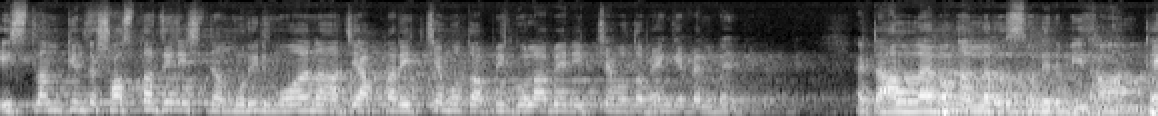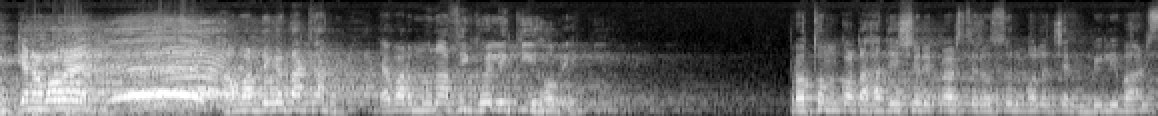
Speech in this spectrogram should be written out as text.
ইসলাম কিন্তু সস্তা জিনিস না মুড়ির মোয়ানা যে আপনার ইচ্ছে মতো আপনি গোলাবেন ইচ্ছে মতো ভেঙে ফেলবেন। এটা আল্লাহ এবং আল্লাহ রসুলের বিধান। ঠিক কেনা বলেন? আমার দিকে তাকান। এবার মুনাফিক হইলে কি হবে? প্রথম কথা হাদিস শরীফ আসছে, রসুল বলেছেন believers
